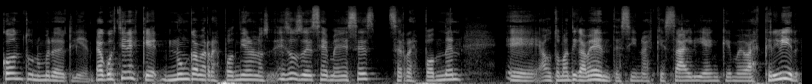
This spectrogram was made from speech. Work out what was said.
con tu número de cliente. La cuestión es que nunca me respondieron los, esos SMS, se responden eh, automáticamente, si no es que es alguien que me va a escribir.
